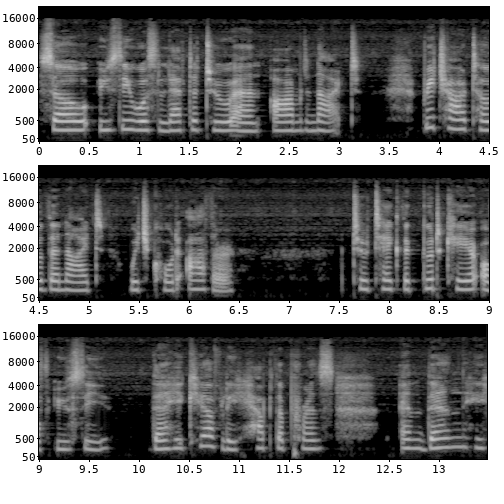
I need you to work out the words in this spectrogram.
So Yu Si was left to an armed knight. Richard told the knight, which called Arthur, to take the good care of Yu Si. Then he carefully helped the prince and then he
